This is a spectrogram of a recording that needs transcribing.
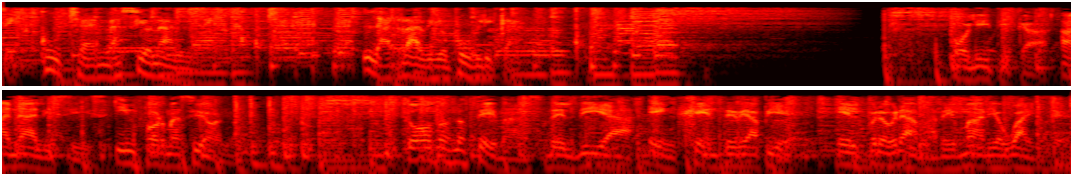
se escucha en Nacional. La radio pública. Política, análisis, información. Todos los temas del día en Gente de a pie. El programa de Mario Weinfeld.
